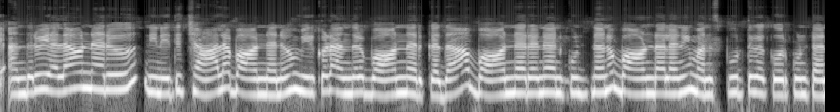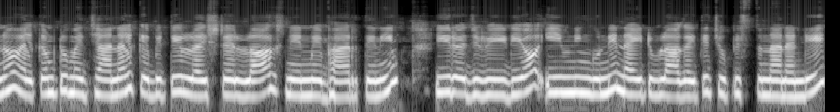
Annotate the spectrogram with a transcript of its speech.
అందరూ ఎలా ఉన్నారు? నేనైతే చాలా బాగున్నాను. మీరు కూడా అందరూ బాగున్నారు కదా? బాగున్నారని అనుకుంటున్నాను. బాగుండాలని మనస్ఫూర్తిగా కోరుకుంటాను. వెల్కమ్ టు మై ఛానల్ కెబిటివ్ లైఫ్ స్టైల్ వ్లాగ్స్ నేను మీ భారతిని. ఈరోజు వీడియో ఈవినింగ్ ఉండి నైట్ వ్లాగ్ అయితే చూపిస్తున్నానండి.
